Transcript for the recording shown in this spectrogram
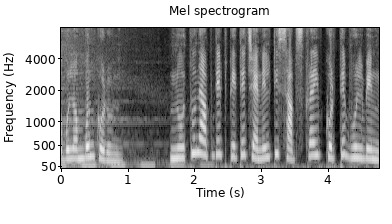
অবলম্বন করুন। নতুন আপডেট পেতে চ্যানেলটি সাবস্ক্রাইব করতে ভুলবেন না।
